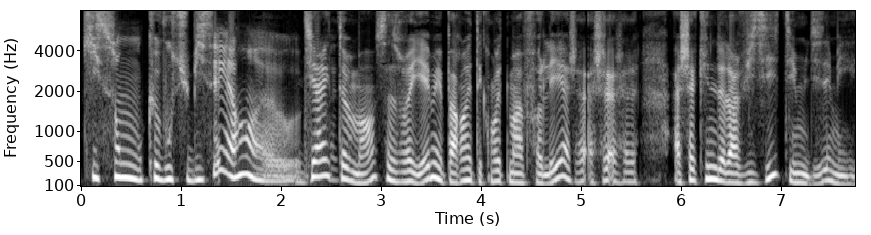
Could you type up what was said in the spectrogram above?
qui sont que vous subissez hein, Directement, ça se voyait, mes parents étaient complètement affolés. À, chacune de leurs visites, ils me disaient, mais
